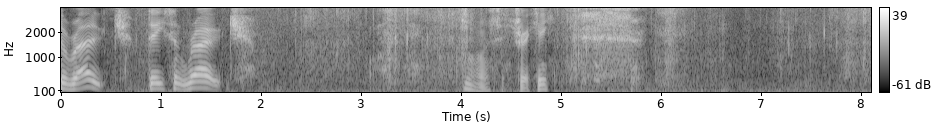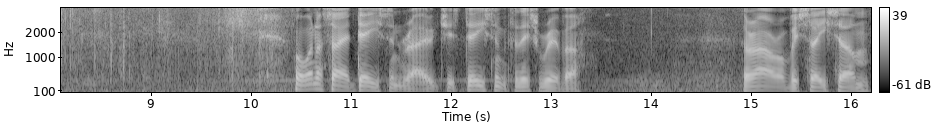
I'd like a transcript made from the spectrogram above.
A roach, decent roach. Oh, that's tricky. Well, when I say a decent roach, it's decent for this river. There are obviously some,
